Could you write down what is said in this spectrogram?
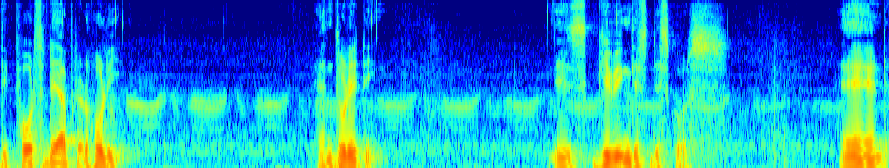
the fourth day after Holi, and Dhuleti is giving this discourse. And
